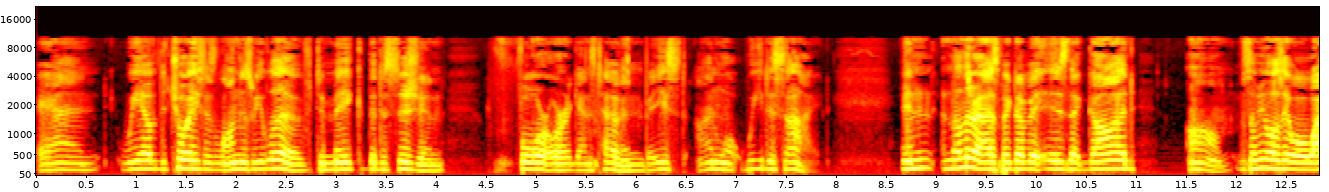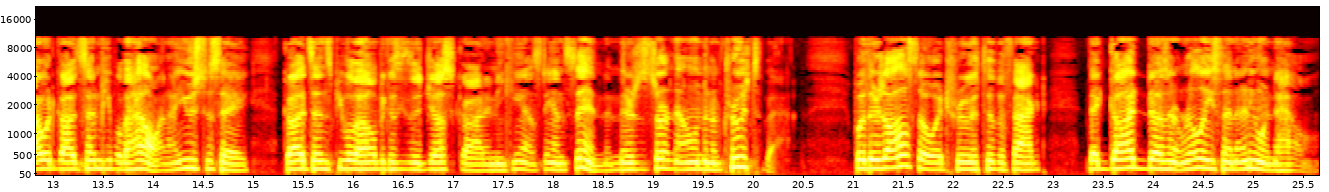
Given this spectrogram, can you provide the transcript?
And we have the choice as long as we live to make the decision for or against heaven based on what we decide. And another aspect of it is that God, um, some people say, well, why would God send people to hell? And I used to say, God sends people to hell because he's a just God and he can't stand sin. And there's a certain element of truth to that. But there's also a truth to the fact that God doesn't really send anyone to hell.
